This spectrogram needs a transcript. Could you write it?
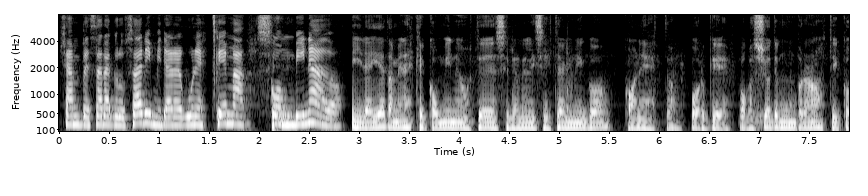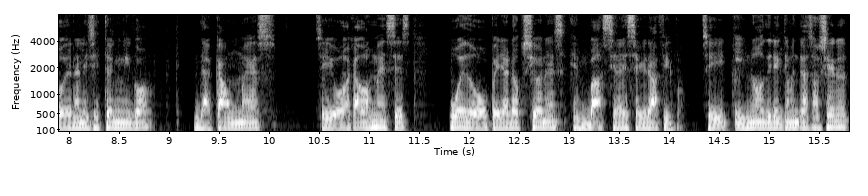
ya empezar a cruzar y mirar algún esquema Sí. combinado. Y la idea también es que combinen ustedes el análisis técnico con esto. ¿Por qué? Porque si yo tengo un pronóstico de análisis técnico de acá a un mes, ¿sí? o de acá a dos meses, puedo operar opciones en base a ese gráfico, ¿sí? y no directamente las acciones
